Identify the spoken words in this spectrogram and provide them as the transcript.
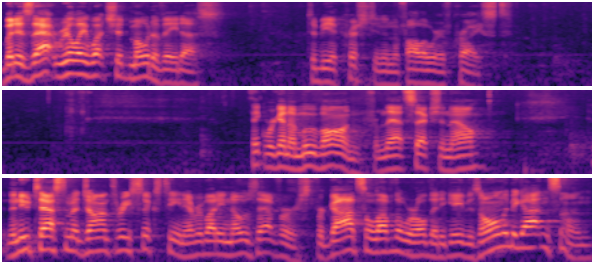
But is that really what should motivate us to be a Christian and a follower of Christ? I think we're going to move on from that section now. The New Testament, John 3:16, everybody knows that verse. For God so loved the world that he gave his only begotten Son,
